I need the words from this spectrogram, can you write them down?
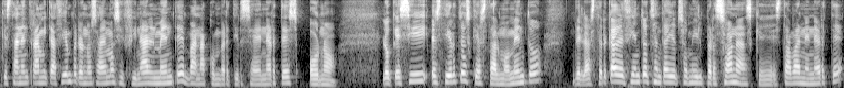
que están en tramitación, pero no sabemos si finalmente van a convertirse en ERTES o no. Lo que sí es cierto es que hasta el momento, de las cerca de 188.000 personas que estaban en ERTE,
